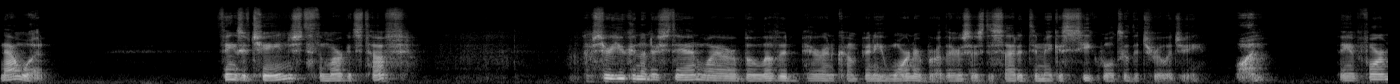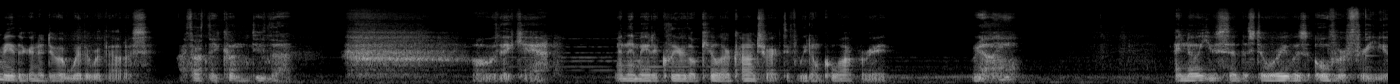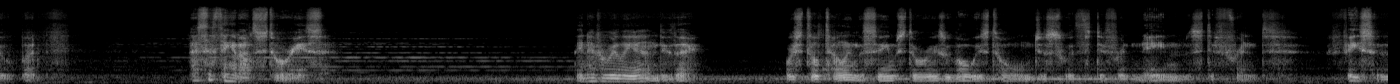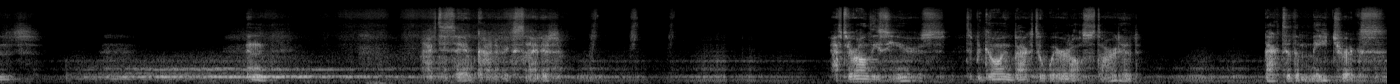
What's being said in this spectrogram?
Now what? Things have changed, the market's tough. I'm sure you can understand why our beloved parent company, Warner Brothers, has decided to make a sequel to the trilogy. What? They informed me they're going to do it with or without us. I thought they couldn't do that. Oh, they can. And they made it clear they'll kill our contract if we don't cooperate. Really? I know you said the story was over for you, but that's the thing about stories. They never really end, do they? We're still telling the same stories we've always told, just with different names, different faces. And I have to say, I'm kind of excited. After all these years, to be going back to where it all started. Back to the Matrix.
